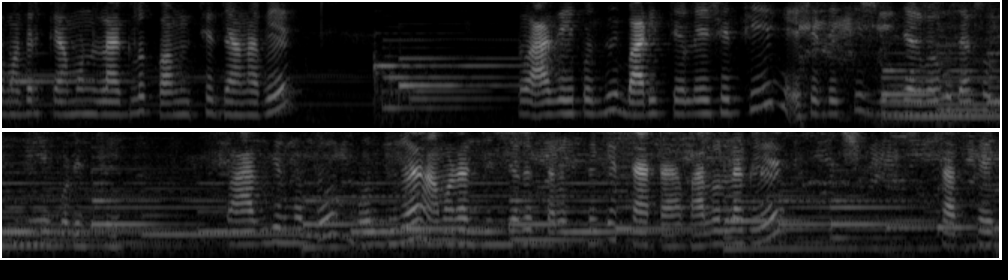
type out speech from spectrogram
তোমাদের কেমন লাগল কমেন্টসে জানাবে। তো আজ এই পর্যন্ত বাড়ি চলে এসেছি। এসে দেখি জিঞ্জারবাবু দেখো ঘুমিয়ে পড়েছে। তো আজকের মতো বন্ধুরা, আমার আর জিঞ্জারের তরফ থেকে টাটা। ভালো লাগলে সাবস্ক্রাইব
